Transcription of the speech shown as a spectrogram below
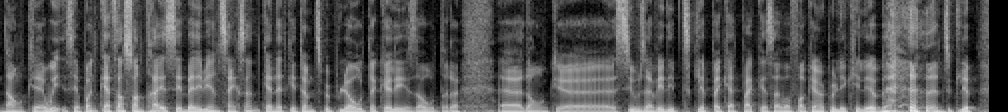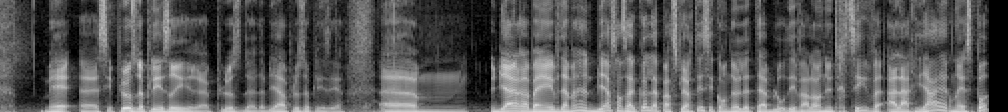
Donc, euh, oui, c'est pas une 473, c'est bel et bien une 500, une canette qui est un petit peu plus haute que les autres. Euh, donc, euh, si vous avez des petits clips à 4 packs, ça va fucker un peu l'équilibre du clip. Mais c'est plus de plaisir, plus de, bière, plus de plaisir. une bière, bien évidemment, une bière sans alcool, la particularité, c'est qu'on a le tableau des valeurs nutritives à l'arrière, n'est-ce pas?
